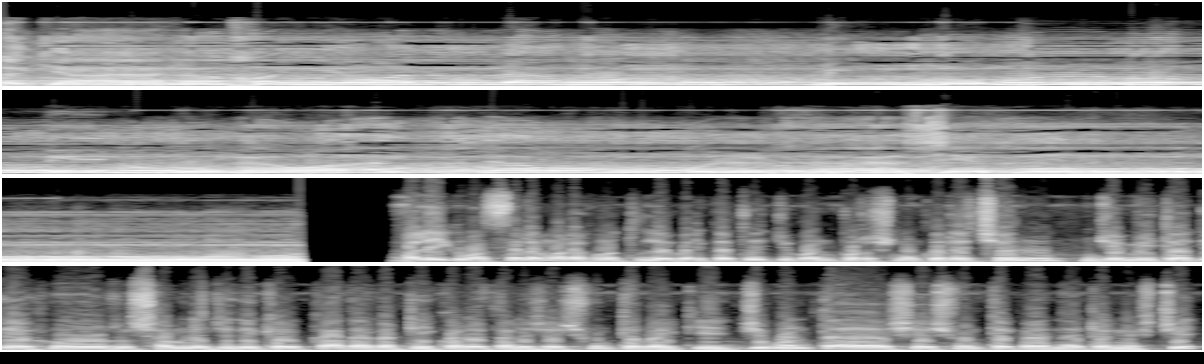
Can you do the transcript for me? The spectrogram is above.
لكان خيرا لهم. منهم المؤمنون وأكثرهم الفاسقون. ওয়ালাইকুম আসসালাম রহমতুল্লাহ বরকাত জীবন প্রশ্ন করেছেন যে মৃতদেহর সামনে যদি কেউ কাদাকাটি করে, তাহলে সে শুনতে পায় কি? জীবন সে শুনতে পায় না, এটা নিশ্চিত।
